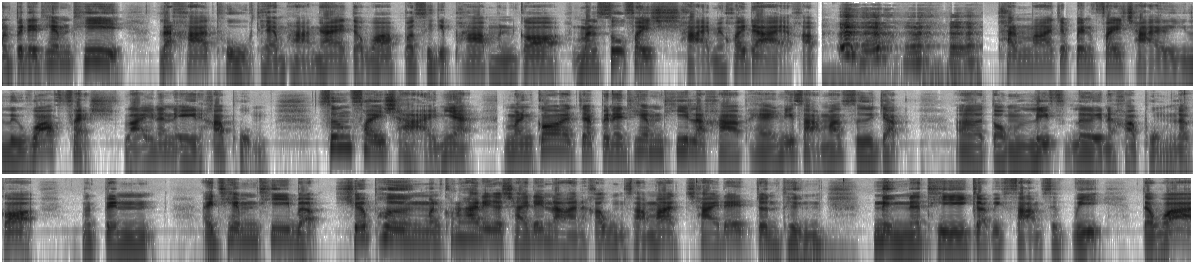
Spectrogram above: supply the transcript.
มันเป็นไอเทมที่ราคาถูกแถมหาง่าย แต่ว่าประสิทธิภาพมันก็มันสู้ไฟฉายไม่ค่อยได้อะครับ ถัดมาจะเป็นไฟฉายหรือว่าแฟลชไลท์นั่นเองนะครับผม ซึ่งไฟฉายเนี่ย มันก็จะเป็นไอเทมที่ราคาแพงที่สามารถซื้อจาก ตรงลิฟต์เลยนะครับผมแล้วก็มันเป็นไอเทมที่แบบเชื้อเพลิงมันค่อนข้างที่จะใช้ได้นานนะครับผมสามารถใช้ได้จนถึง 1 นาทีกับอีก 30 วิ แต่ว่า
